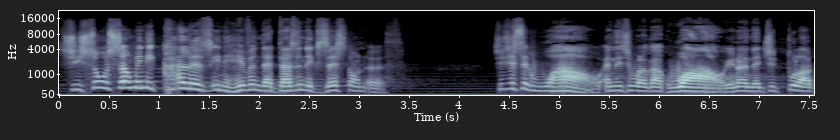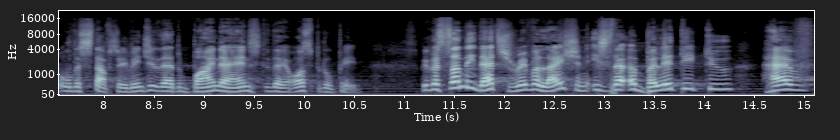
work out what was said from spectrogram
she saw so many colors in heaven that doesn't exist on earth. She just said, wow. And then she would go, like, wow, you know, and then she'd pull out all the stuff. So eventually they had to bind her hands to the hospital bed. Because suddenly that's revelation, is the ability to have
